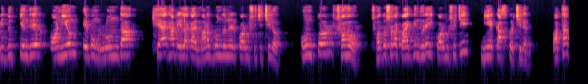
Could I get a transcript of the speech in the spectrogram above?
বিদ্যুৎ কেন্দ্রের অনিয়ম এবং লোন্দা খেয়াঘাট এলাকায় মানববন্ধনের কর্মসূচি ছিল। অন্তর সহ সদস্যরা কয়েকদিন ধরেই কর্মসূচি নিয়ে কাজ করছিলেন। অর্থাৎ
